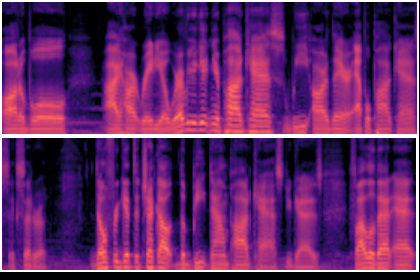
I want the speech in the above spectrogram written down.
Audible, iHeartRadio, wherever you're getting your podcasts, we are there. Apple Podcasts, etc. Don't forget to check out the Beatdown podcast, you guys. Follow that at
